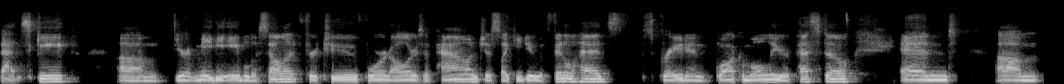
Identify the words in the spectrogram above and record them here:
that scape. Um, you're maybe able to sell it for two, four dollars a pound, just like you do with fiddleheads. It's great in guacamole or pesto, and um,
